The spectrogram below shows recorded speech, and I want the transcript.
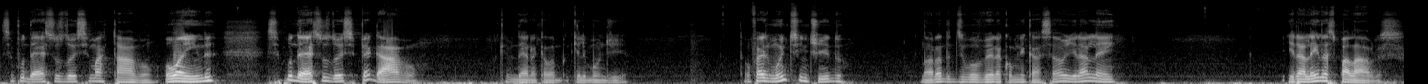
se pudesse os dois se matavam, ou ainda se pudesse os dois se pegavam, que deram aquela, aquele bom dia. Então faz muito sentido na hora de desenvolver a comunicação ir além, ir além das palavras.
